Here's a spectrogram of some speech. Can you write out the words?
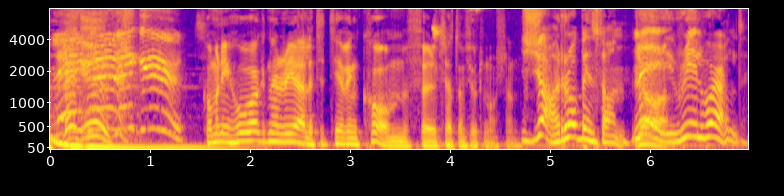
Lägg ut! Lägg ut! Kommer ni ihåg när reality-tvn kom för 13-14 år sedan? Ja, Robinson. Nej, Real World.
